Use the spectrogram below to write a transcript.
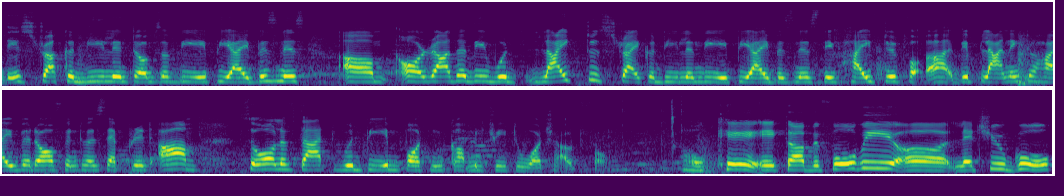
they struck a deal in terms of the API business, um, or rather they would like to strike a deal in the API business. They've hived it, for, uh, they're planning to hive it off into a separate arm. So all of that would be important commentary to watch out for. Okay, Ekta, before we uh, let you go,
